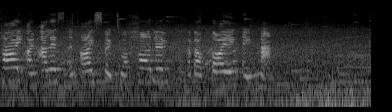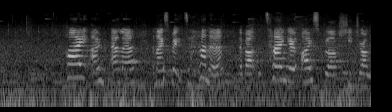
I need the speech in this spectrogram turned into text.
Hi, I'm Alice, and I spoke to Ahado about buying a map. Hi, I'm Ella, and I spoke to Hannah about the Tango Ice Blast she drank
